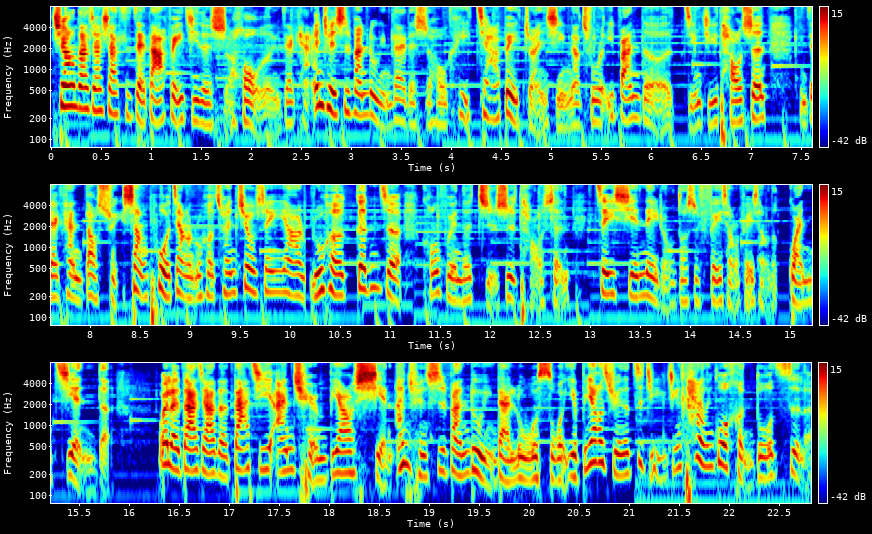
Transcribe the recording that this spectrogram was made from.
希望大家下次在搭飞机的时候呢，你在看安全示范录影带的时候，可以加倍专心。那除了一般的紧急逃生，你再看到水上迫降如何穿救生衣啊，如何跟着空服员的指示逃生，这些内容都是非常非常的关键的。为了大家的搭机安全，不要嫌安全示范录影带啰嗦，也不要觉得自己已经看过很多次了，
